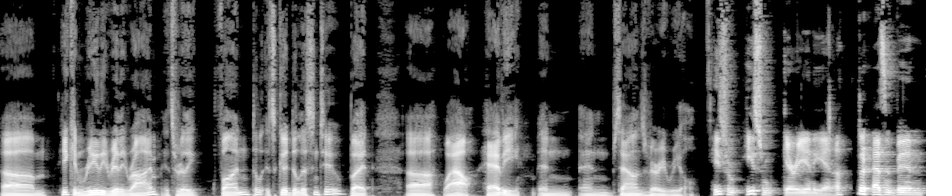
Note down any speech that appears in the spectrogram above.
Um, he can really, really rhyme. It's really fun. To, it's good to listen to, but, uh, wow, heavy and, and sounds very real. He's from he's from Gary, Indiana. There hasn't been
